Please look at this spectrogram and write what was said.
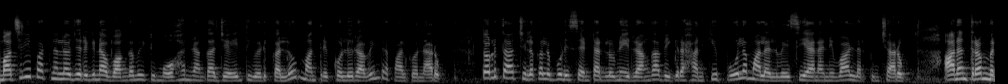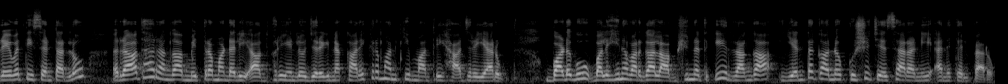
మచిలీపట్నంలో జరిగిన వంగవీటి మోహన్ రంగా జయంతి వేడుకల్లో మంత్రి కొల్లు రవీంద్ర పాల్గొన్నారు. తొలుత చిలకలపూడి సెంటర్లోని రంగా విగ్రహానికి పూలమాలలు వేసి ఆయన నివాళులర్పించారు. అనంతరం రేవతి సెంటర్లో రాధారంగా మిత్రమండలి ఆధ్వర్యంలో జరిగిన కార్యక్రమానికి మంత్రి హాజరయ్యారు. బడుగు బలహీన వర్గాల అభ్యున్నతికి రంగా ఎంతగానో కృషి చేశారని ఆయన తెలిపారు.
